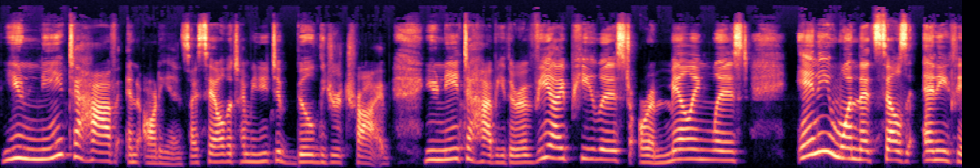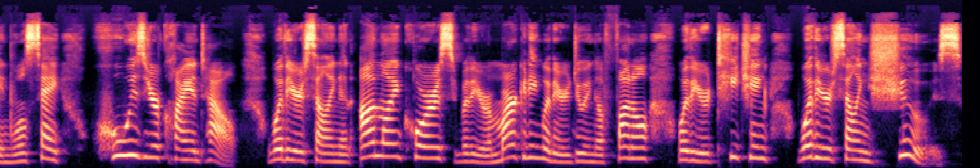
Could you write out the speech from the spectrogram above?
You need to have an audience. I say all the time, you need to build your tribe. You need to have either a VIP list or a mailing list. Anyone that sells anything will say, who is your clientele? Whether you're selling an online course, whether you're marketing, whether you're doing a funnel, whether you're teaching, whether you're selling shoes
